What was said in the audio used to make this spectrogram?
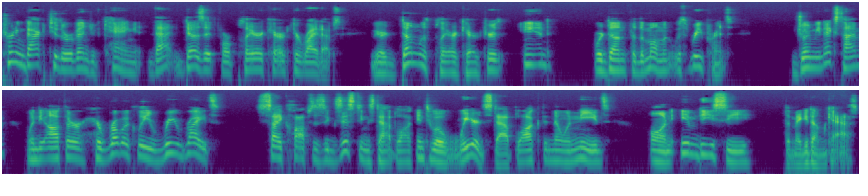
Turning back to The Revenge of Kang, that does it for player character write ups. We are done with player characters, and we're done for the moment with reprints. Join me next time when the author heroically rewrites Cyclops' existing stat block into a weird stat block that no one needs on MDC, the Mega Dumbcast.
